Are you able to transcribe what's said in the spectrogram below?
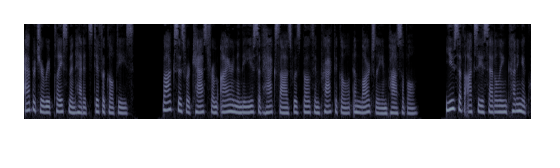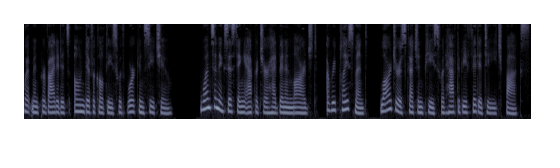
Aperture replacement had its difficulties. Boxes were cast from iron, and the use of hacksaws was both impractical and largely impossible. Use of oxyacetylene cutting equipment provided its own difficulties with work in situ. Once an existing aperture had been enlarged, a replacement, larger escutcheon piece would have to be fitted to each box.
